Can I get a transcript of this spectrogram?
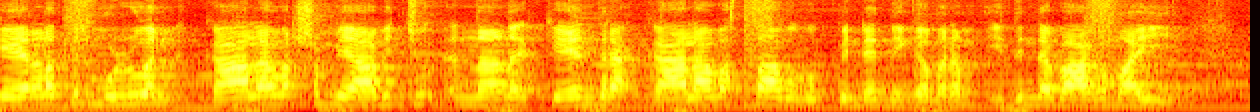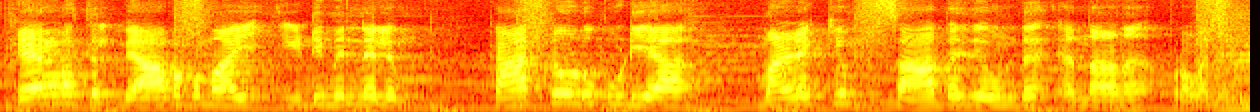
കേരളത്തിൽ മുഴുവൻ കാലവർഷം വ്യാപിച്ചു എന്നാണ് കേന്ദ്ര കാലാവസ്ഥാ വകുപ്പിന്റെ നിഗമനം. ഇതിന്റെ ഭാഗമായി കേരളത്തിൽ വ്യാപകമായി ഇടിമിന്നലും കാറ്റോടുകൂടിയ മഴയ്ക്കും സാധ്യതയുണ്ട് എന്നാണ് പ്രവചനം.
